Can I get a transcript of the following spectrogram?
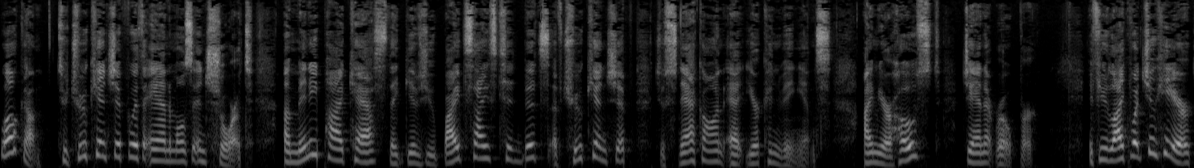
Welcome to True Kinship with Animals in Short, a mini podcast that gives you bite sized tidbits of true kinship to snack on at your convenience. I'm your host, Janet Roper. If you like what you hear,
